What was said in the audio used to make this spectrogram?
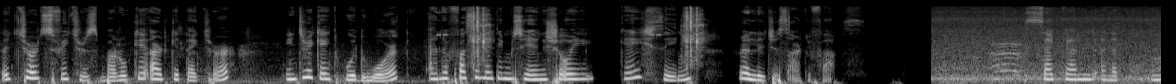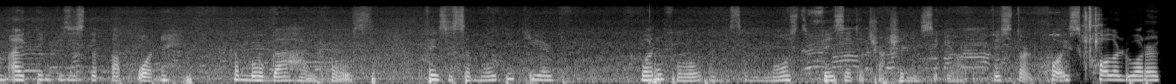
the church features Baroque architecture, intricate woodwork, and a fascinating museum showcasing religious artifacts. Second, and mm, I think this is the top one, Cambugahay Falls. This is a multi-tiered waterfall and is the most visited attraction in Siquijor. This turquoise-colored water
